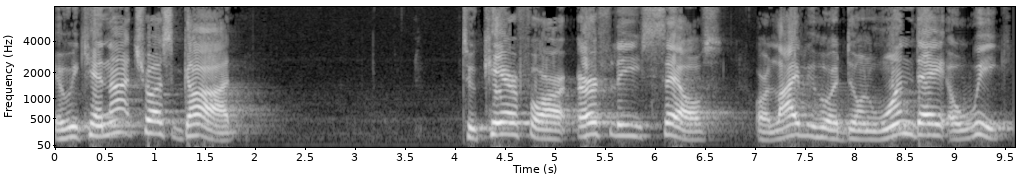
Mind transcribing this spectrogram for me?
If we cannot trust God to care for our earthly selves, or livelihood doing one day a week,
